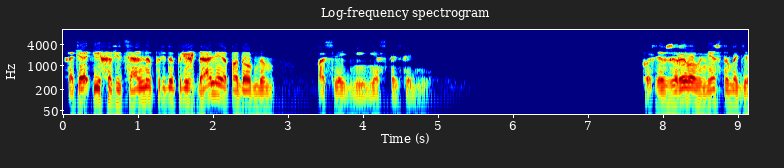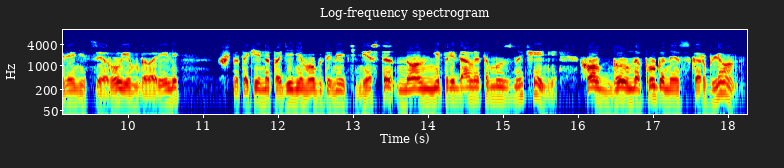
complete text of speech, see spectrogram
Хотя их официально предупреждали о подобном последние несколько дней. После взрыва в местном отделении ЦРУ им говорили, что такие нападения могут иметь место, но он не придал этому значения. Холт был напуган и оскорблен.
